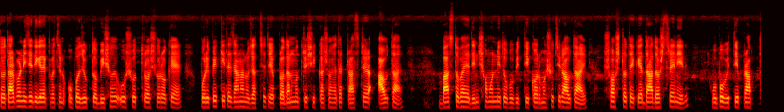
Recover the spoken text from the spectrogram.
তো তারপর নিচের দিকে দেখতে পাচ্ছেন, উপযুক্ত বিষয় ও সূত্র সড়কের পরিপ্রেক্ষিতে জানানো যাচ্ছে যে প্রধানমন্ত্রী শিক্ষা সহায়তা ট্রাস্টের আওতায় বাস্তবায়নাধীন সমন্বিত উপবৃত্তি কর্মসূচির আওতায় ষষ্ঠ থেকে দ্বাদশ শ্রেণির উপবৃত্তি প্রাপ্ত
